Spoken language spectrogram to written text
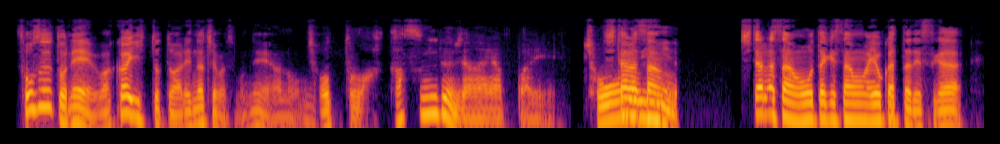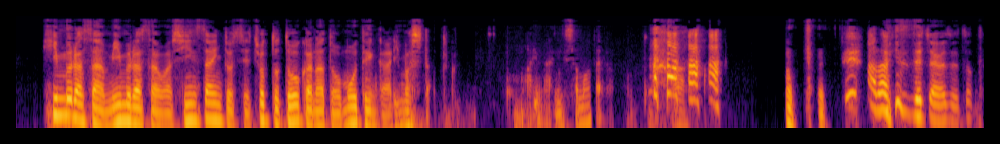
そうするとね、若い人とあれになっちゃいますもんね。あの、ちょっと若すぎるんじゃない？やっぱり。ちょうどいい設楽さんの。設楽さん、大竹さんは良かったですが、日村さん、三村さんは審査員としてちょっとどうかなと思う点がありました。お前何様だよ、本当に。本当に鼻水出ちゃいました、ちょっと。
